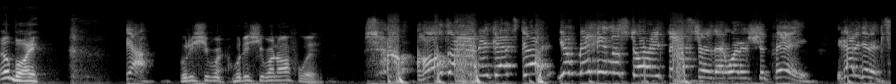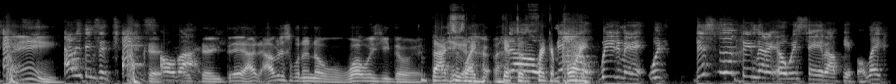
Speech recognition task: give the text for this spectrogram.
Oh boy. Yeah. Who did she run? Who did she run off with? So, hold on, it gets good. You're making the story faster than what it should be. You got to get intense. Dang. Everything's intense. Okay, hold on. Okay, I, I just want to know what was she doing. Bax is like, get no, the freaking no, point. Wait a minute. this is the thing that I always say about people. Like,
